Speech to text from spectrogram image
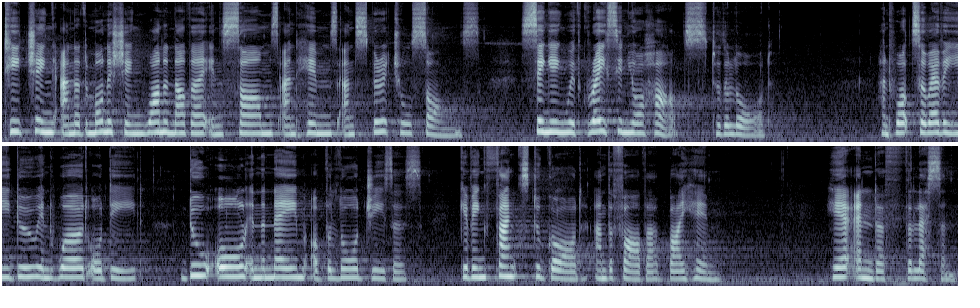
teaching and admonishing one another in psalms and hymns and spiritual songs, singing with grace in your hearts to the Lord. And whatsoever ye do in word or deed, do all in the name of the Lord Jesus, giving thanks to God and the Father by him. Here endeth the lesson.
